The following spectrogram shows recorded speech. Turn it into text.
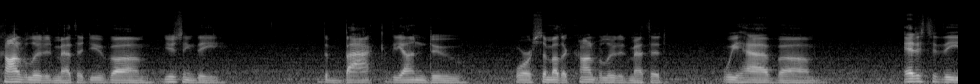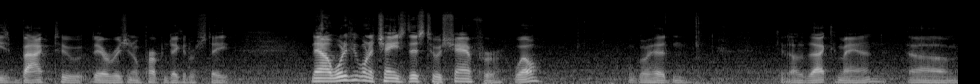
convoluted method. You've um, using the the back, the undo, or some other convoluted method. We have um, edited these back to their original perpendicular state. Now, what if you want to change this to a chamfer? Well, we'll go ahead and get out of that command. Um,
